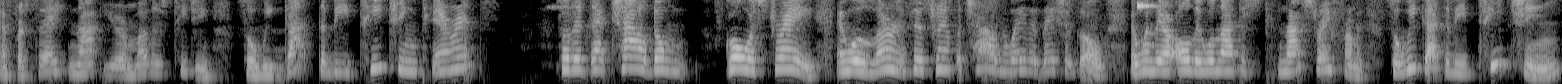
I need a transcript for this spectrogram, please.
and forsake not your mother's teaching. So we got to be teaching parents so that that child don't go astray and will learn. It says, train up a child in the way that they should go. And when they are old, they will not, dis- not stray from it. So we got to be teaching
